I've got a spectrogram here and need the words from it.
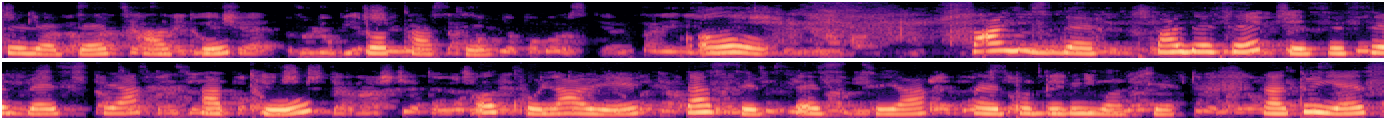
chlebek, się w do taty. O, Fajne, fajne rzeczy ze Sylwestra, a tu okulary na Sylwestra, ale pomyliłam się. A tu jest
